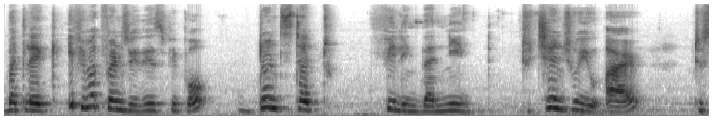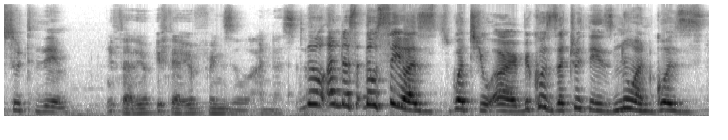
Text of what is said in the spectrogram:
But like if you make friends with these people don't start feeling the need to change who you are to suit them If they're your, if they're your friends, they'll understand. they'll understand. They'll see you as what you are because the truth is no one goes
